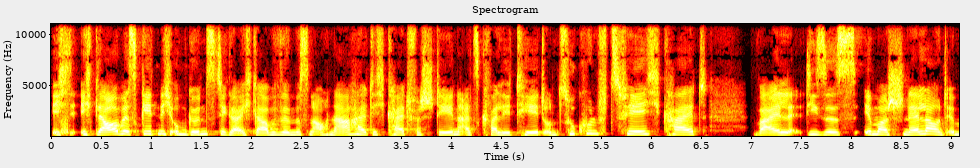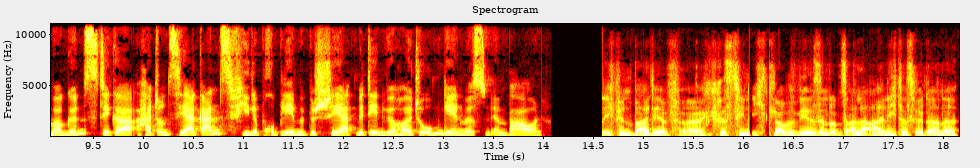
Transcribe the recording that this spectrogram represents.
Ich, ich glaube, es geht nicht um günstiger. Ich glaube, wir müssen auch Nachhaltigkeit verstehen als Qualität und Zukunftsfähigkeit weil dieses immer schneller und immer günstiger hat uns ja ganz viele Probleme beschert, mit denen wir heute umgehen müssen im Bauen. Ich bin bei dir, äh, Christine. Ich glaube, wir sind uns alle einig, dass wir da eine,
